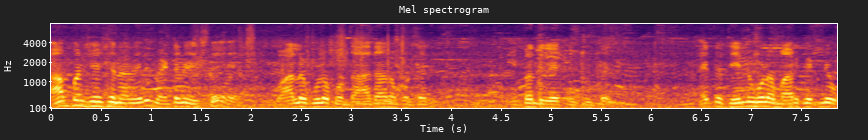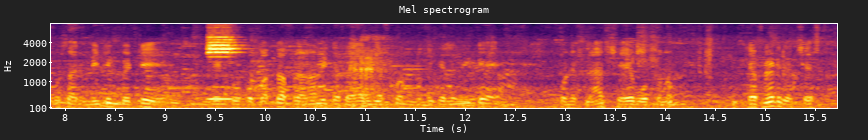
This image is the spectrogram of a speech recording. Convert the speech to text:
కాంపన్సేషన్ అనేది వెంటనే ఇస్తే వాళ్ళకు కూడా కొంత ఆధారం ఉంటుంది. ఇబ్బంది లేకుండా ఉంటుంది. అయితే దీన్ని కూడా మార్కెట్ని ఒకసారి మీటింగ్ పెట్టి దీనికి ఒక పక్క ప్రణాళిక తయారు చేసుకొని ముందుకెళ్ళడానికి కొన్ని ప్లాన్స్ చేయబోతున్నాం. డెఫినెట్గా చేస్తాం.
